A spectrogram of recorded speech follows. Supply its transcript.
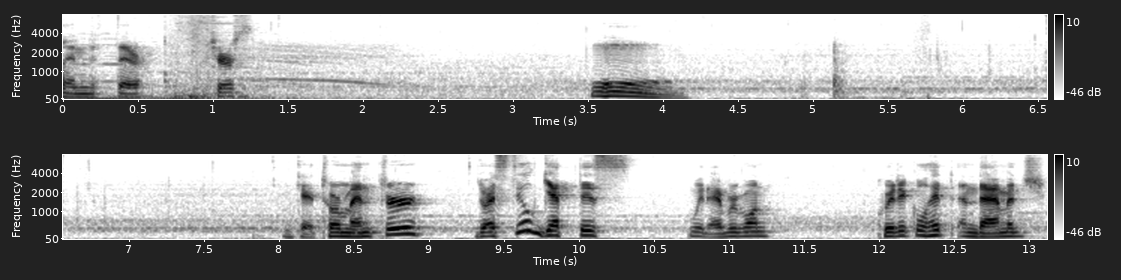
I'll end it there. Cheers. Ooh. Okay, Tormentor. Do I still get this with everyone? Critical hit and damage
